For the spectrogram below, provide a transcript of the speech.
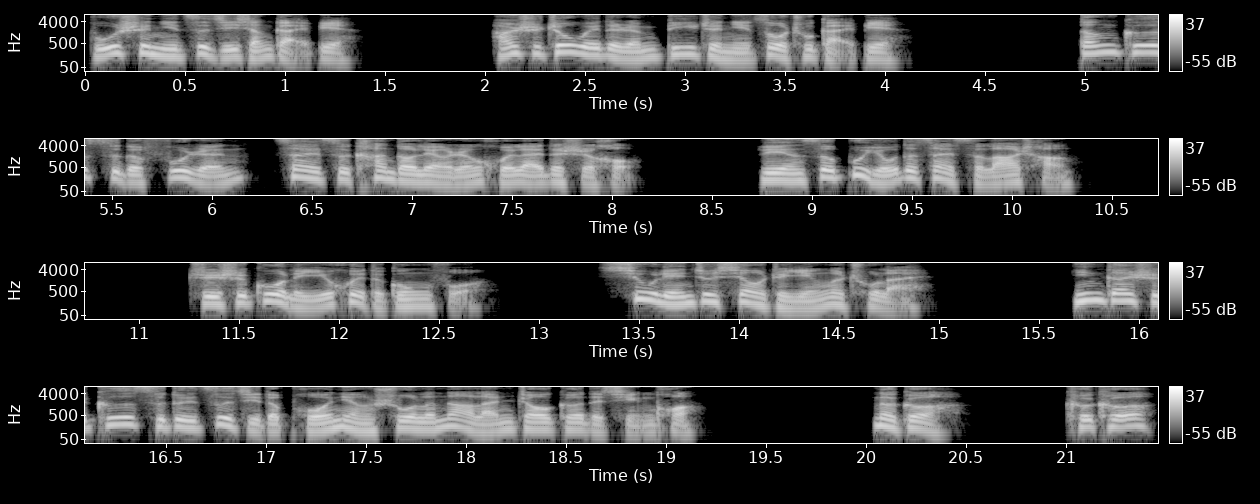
不是你自己想改变，而是周围的人逼着你做出改变。当歌斯的夫人再次看到两人回来的时候，脸色不由得再次拉长。只是过了一会的功夫，秀莲就笑着迎了出来。应该是歌斯对自己的婆娘说了纳兰朝歌的情况。那个，可可，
